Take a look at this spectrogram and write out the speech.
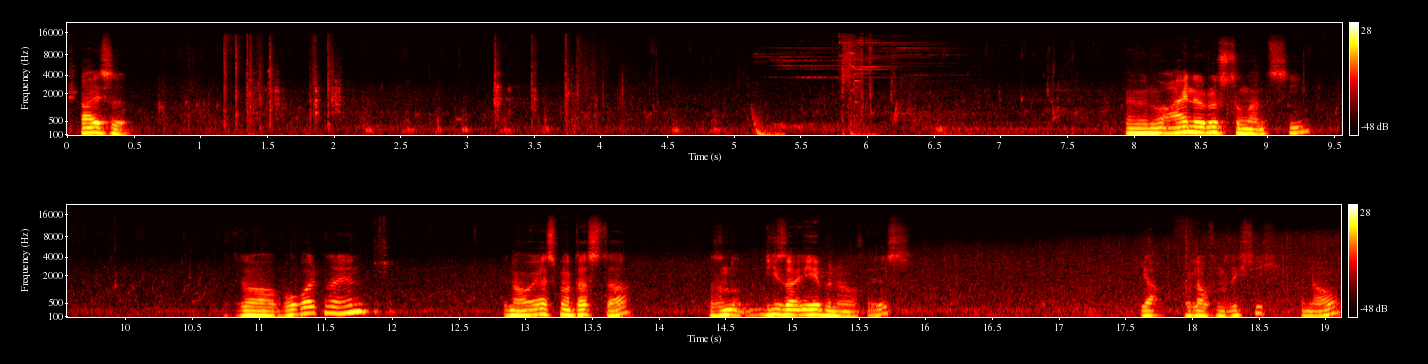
Scheiße. Wenn wir nur eine Rüstung anziehen. So, wo wollten wir hin? Genau, erstmal das da. Was in dieser Ebene noch ist. Ja, wir laufen richtig, genau.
